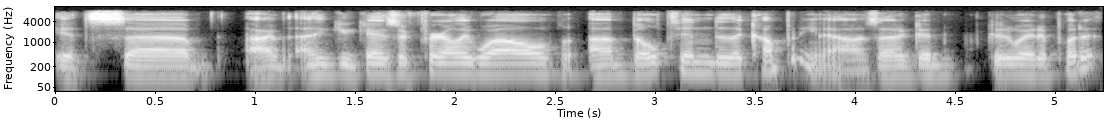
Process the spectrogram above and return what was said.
it's uh, I, I think you guys are fairly well uh, built into the company now. Is that a good good way to put it?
